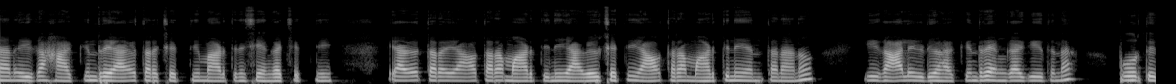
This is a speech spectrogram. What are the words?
ನಾನು ಈಗ ಹಾಕಿನ್ರಿ ಯಾವ್ಯಾವ ಥರ ಚಟ್ನಿ ಮಾಡ್ತೀನಿ, ಶೇಂಗಾ ಚಟ್ನಿ, ಯಾವ್ಯಾವ ಥರ ಯಾವ ಥರ ಮಾಡ್ತೀನಿ, ಯಾವ್ಯಾವ ಚಟ್ನಿ ಯಾವ ಥರ ಮಾಡ್ತೀನಿ ಅಂತ ನಾನು ಈಗ ಆಲೇ ವಿಡಿಯೋ ಹಾಕಿನ್ರಿ ಹಂಗಾಗಿ ಇದನ್ನು ಪೂರ್ತಿ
